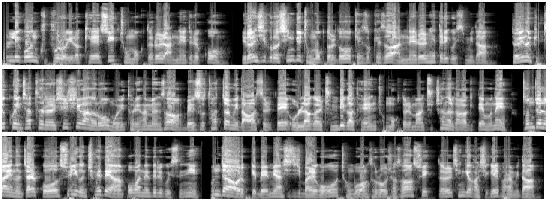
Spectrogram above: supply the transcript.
폴리곤 9% 이렇게 수익 종목들을 안내해드렸고 이런 식으로 신규 종목들도 계속해서 안내를 해드리고 있습니다. 저희는 비트코인 차트를 실시간으로 모니터링 하면서 매수 타점이 나왔을 때 올라갈 준비가 된 종목들만 추천을 나가기 때문에 손절 라인은 짧고 수익은 최대한 뽑아내드리고 있으니 혼자 어렵게 매매하시지 말고 정보방 들어오셔서 수익들 챙겨가시길 바랍니다.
